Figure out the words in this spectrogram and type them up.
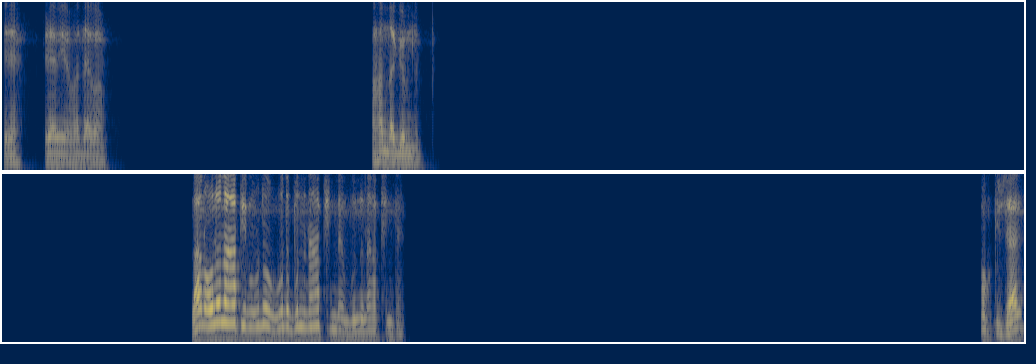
Pre. Premium'a devam. Aha da gömdüm. Lan onu ne yapayım? Onu, onu bunu ne yapayım ben? Bunu ne yapayım ben? Çok güzel.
